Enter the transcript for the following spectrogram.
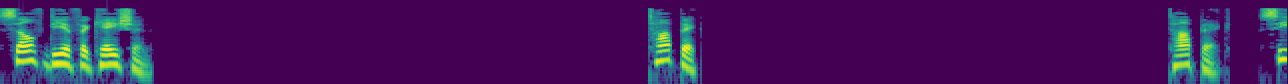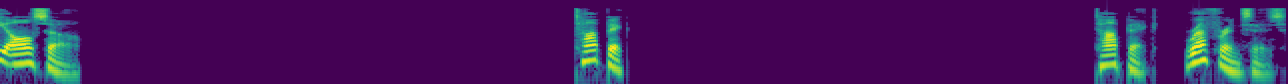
Self-deification. See also. References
